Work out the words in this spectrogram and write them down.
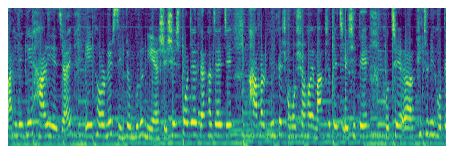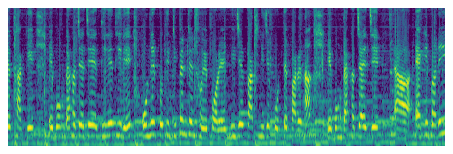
বাহিরে গিয়ে হারিয়ে যায়, এই ধরনের সিমটমগুলো নিয়ে আসে। শেষ পর্যায়ে দেখা যায় যে খাবার গিলতে সমস্যা হয়, মাংস পেশিতে হচ্ছে খিচুনি হতে থাকে এবং দেখা যায় যে ধীরে ধীরে অন্যের প্রতি ডিপেন্ডেন্ট হয়ে পড়ে, নিজের কাজ নিজে করতে পারে না এবং দেখা যায় যে একেবারেই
